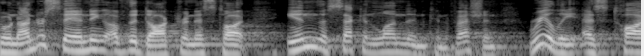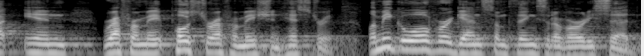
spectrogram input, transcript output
to an understanding of the doctrine as taught in the Second London Confession, really as taught in post Reformation history. Let me go over again some things that I've already said.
